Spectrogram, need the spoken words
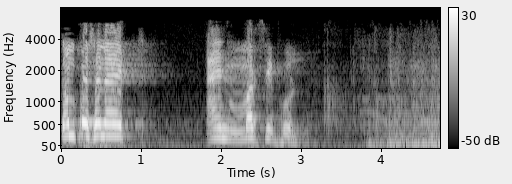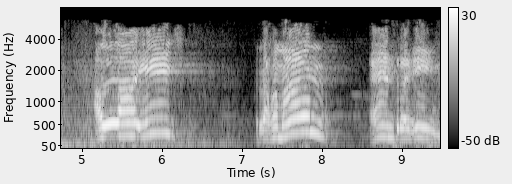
compassionate and merciful. Allah is Rahman and Rahim.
